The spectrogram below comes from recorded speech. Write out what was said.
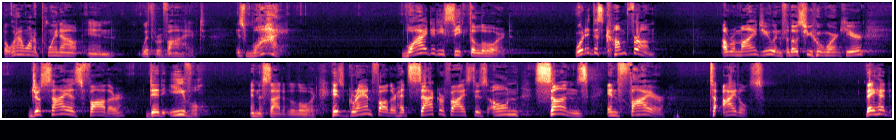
But what I want to point out in with revived is why? Why did he seek the Lord? Where did this come from? I'll remind you, and for those of you who weren't here, Josiah's father did evil in the sight of the Lord. His grandfather had sacrificed his own sons in fire to idols. They had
